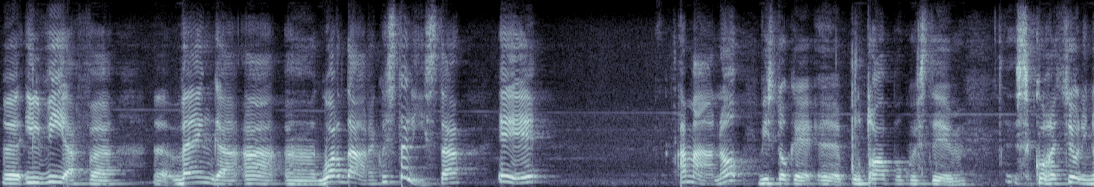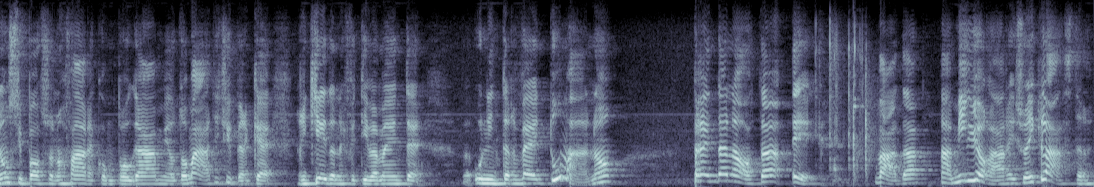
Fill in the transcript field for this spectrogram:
eh, il VIAF eh, venga a guardare questa lista e a mano, visto che purtroppo queste correzioni non si possono fare con programmi automatici perché richiedono effettivamente un intervento umano, prenda nota e vada a migliorare i suoi cluster,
